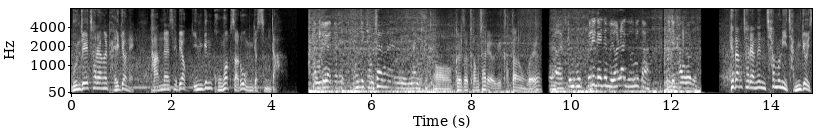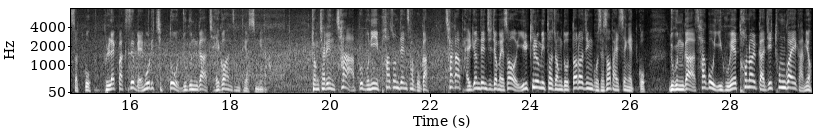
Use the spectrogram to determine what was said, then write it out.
문제의 차량을 발견해 다음날 새벽 인근 공업사로 옮겼습니다. 우리가 현재 경찰관만. 어, 그래서 경찰에 여기 갖다 놓은 거예요? 어, 그리고 그러니까 이제 뭐 연락이 오니까 이제 간 거지. 해당 차량은 차문이 잠겨 있었고 블랙박스 메모리 칩도 누군가 제거한 상태였습니다. 경찰은 차 앞부분이 파손된 사고가 차가 발견된 지점에서 1km 정도 떨어진 곳에서 발생했고 누군가 사고 이후에 터널까지 통과해 가며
